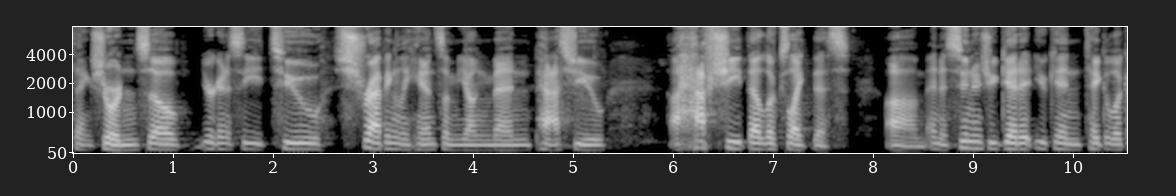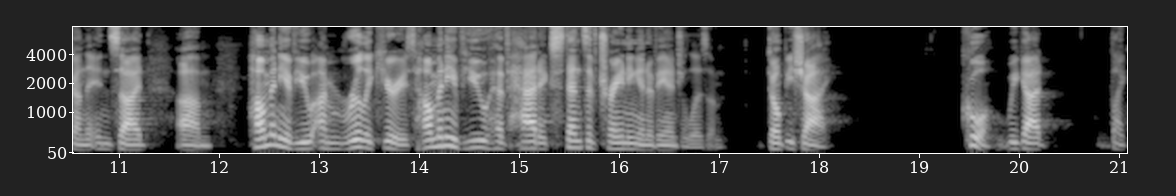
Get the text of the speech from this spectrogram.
Thanks, Jordan. So, you're going to see two strappingly handsome young men pass you a half sheet that looks like this. Um, and as soon as you get it, you can take a look on the inside. Um, how many of you, I'm really curious, how many of you have had extensive training in evangelism? Don't be shy. Cool. We got like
